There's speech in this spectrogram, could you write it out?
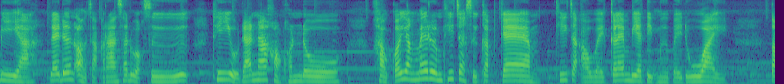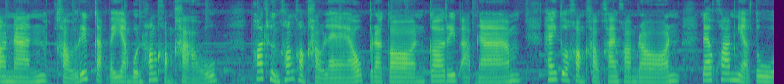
เบียร์และเดินออกจากร้านสะดวกซื้อ ที่อยู่ด้านหน้าของคอนโด เขาก็ยังไม่ลืมที่จะซื้อกับแก้ม ที่จะเอาไว้แกล้มเบียร์ติดมือไปด้วย ตอนนั้นเขารีบกลับไปยังบนห้องของเขา พอถึงห้องของเขาแล้ว ประกรณ์ก็รีบอาบน้ำให้ตัวของเขาคลายความร้อน และความเหนียวตัว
